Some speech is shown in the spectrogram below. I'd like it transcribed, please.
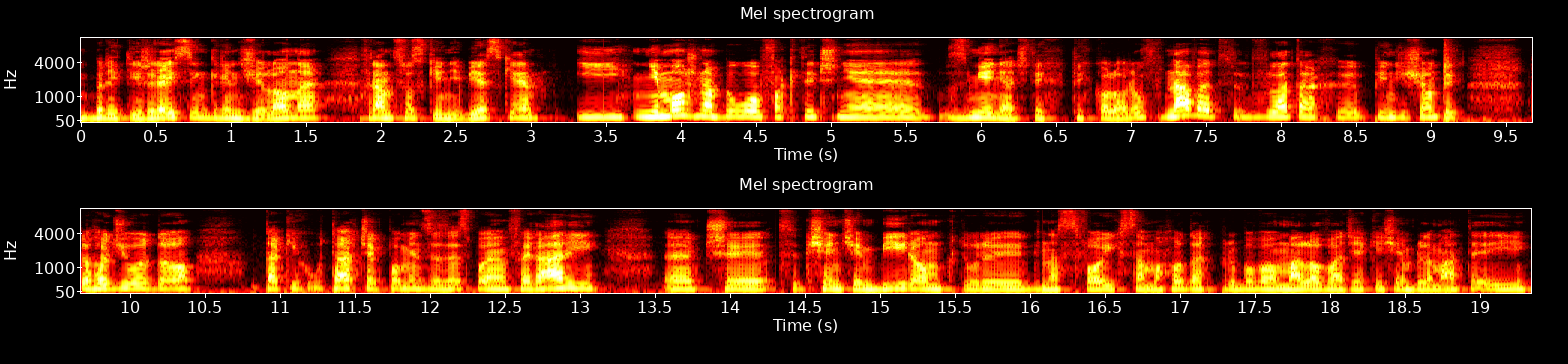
British Racing Green zielone, francuskie niebieskie. I nie można było faktycznie zmieniać tych, tych kolorów. Nawet w latach y, 50. dochodziło do takich utarczek pomiędzy zespołem Ferrari e, czy księciem Birą, który na swoich samochodach próbował malować jakieś emblematy i,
